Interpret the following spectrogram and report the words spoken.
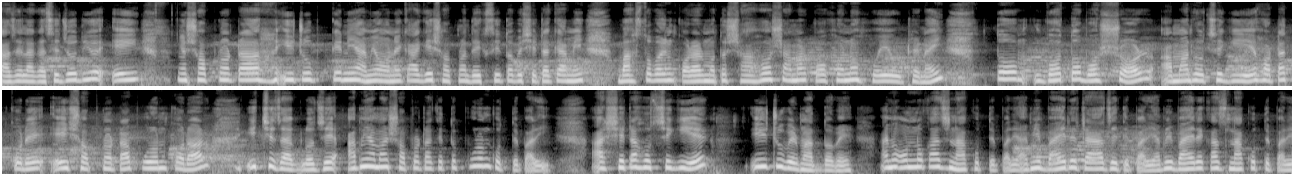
কাজে লাগাচ্ছি। যদিও এই স্বপ্নটা ইউটিউবকে নিয়ে আমি অনেক আগে স্বপ্ন দেখছি, তবে সেটাকে আমি বাস্তবায়ন করার মতো সাহস আমার কখনো হয়ে ওঠে নাই। তো গত বছর আমার হচ্ছে গিয়ে হঠাৎ করে এই স্বপ্নটা পূরণ করার ইচ্ছে জাগলো যে আমি আমার স্বপ্নটাকে তো পূরণ করতে পারি। আর সেটা হচ্ছে গিয়ে ইউটিউবের মাধ্যমে। আমি অন্য কাজ না করতে পারি, আমি বাইরে যাওয়া যেতে পারি, আমি বাইরে কাজ না করতে পারি,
